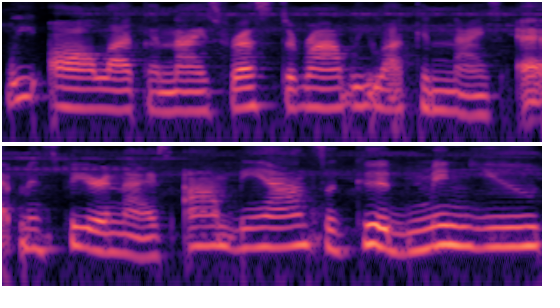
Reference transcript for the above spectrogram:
we all like a nice restaurant. We like a nice atmosphere, a nice ambiance, a good menu,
